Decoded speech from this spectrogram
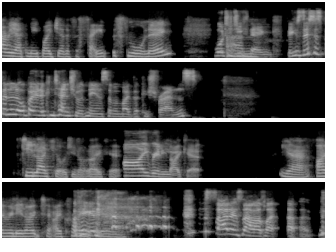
Ariadne by Jennifer Saint this morning. What did um, you think? Because this has been a little bone of contention with me and some of my bookish friends. Do you like it or do you not like it? I really like it. Yeah, I really liked it. I cried. I the silence now, I was like, uh oh.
